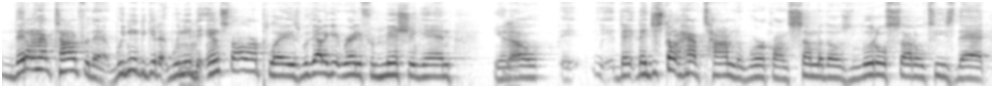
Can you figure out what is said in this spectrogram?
They don't have time for that. We need to get. We need mm-hmm. to install our plays. We got to get ready for Michigan. You know, yeah. they they just don't have time to work on some of those little subtleties that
